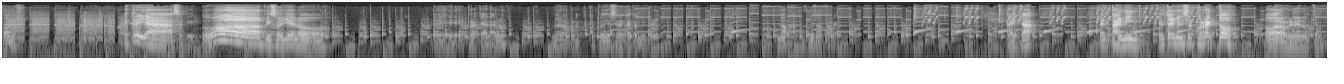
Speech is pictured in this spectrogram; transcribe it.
Bonus. Estrellas, ok. ¡Oh! Piso hielo. Eh, por acá era, ¿no? No era por acá. Podría ser acá también, creo. No, un poquito más para acá. Ahí está. El timing. El timing es el correcto. Oh, lo arruiné el último.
